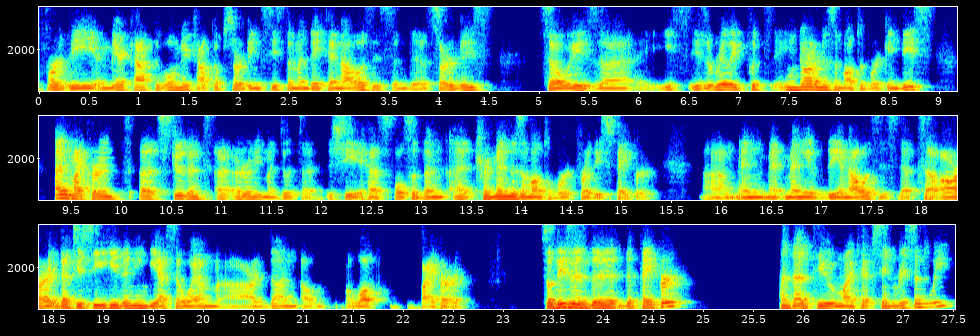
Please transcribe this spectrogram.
for the MeerKAT, the World MeerKAT Observing System and data analysis and the surveys so he's, uh, he's, he's really put enormous amount of work in this. And my current uh, student, uh, Arunima Dutta, she has also done a tremendous amount of work for this paper. Um, and ma many of the analyses that are that you see hidden in the SOM are done a, a lot by her. So this is the, the paper that you might have seen recently.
